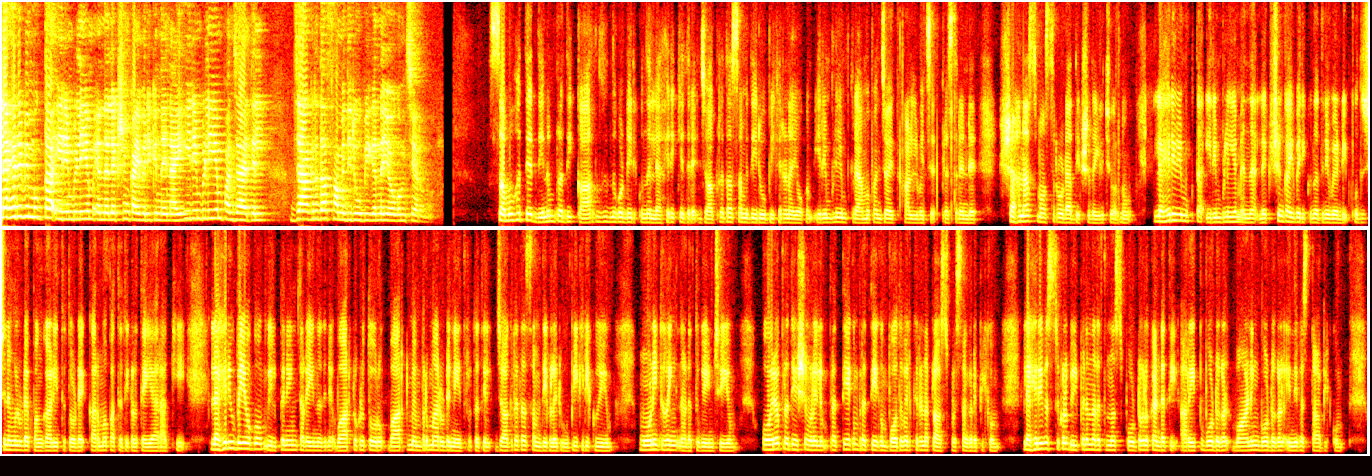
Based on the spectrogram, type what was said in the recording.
ലഹരി വിമുക്ത ഇരിമ്പിളിയം എന്ന ലക്ഷ്യം കൈവരിക്കുന്നതിനായി ഇരിമ്പിളിയം പഞ്ചായത്തിൽ ജാഗ്രതാ സമിതി രൂപീകരണ യോഗം ചേർന്നു. സമൂഹത്തെ ദിനം പ്രതി കാർന്നു തിന്നുകൊണ്ടിരിക്കുന്ന ലഹരിക്കെതിരെ ജാഗ്രതാ സമിതി രൂപീകരണ യോഗം ഇരിമ്പിളിയം ഗ്രാമപഞ്ചായത്ത് ഹാളിൽ വെച്ച് പ്രസിഡന്റ് ഷഹനാസ് മാസ്റ്ററുടെ അധ്യക്ഷതയിൽ ചേർന്നു. ലഹരി വിമുക്ത ഇരിമ്പിളിയം എന്ന ലക്ഷ്യം കൈവരിക്കുന്നതിന് വേണ്ടി പൊതുജനങ്ങളുടെ പങ്കാളിത്തത്തോടെ കർമ്മ പദ്ധതികൾ തയ്യാറാക്കി. ലഹരി ഉപയോഗവും വിൽപ്പനയും തടയുന്നതിന് വാർഡുകൾ തോറും വാർഡ് മെമ്പർമാരുടെ നേതൃത്വത്തിൽ ജാഗ്രതാ സമിതികളെ രൂപീകരിക്കുകയും മോണിറ്ററിംഗ് നടത്തുകയും ചെയ്യും. ഓരോ പ്രദേശങ്ങളിലും പ്രത്യേകം പ്രത്യേകം ബോധവൽക്കരണ ക്ലാസുകൾ സംഘടിപ്പിക്കും. ലഹരി വസ്തുക്കൾ വിൽപ്പന നടത്തുന്ന സ്പോട്ടുകൾ കണ്ടെത്തി അറിയിപ്പ് ബോർഡുകൾ വാണിംഗ് ബോർഡുകൾ എന്നിവ സ്ഥാപിക്കും.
